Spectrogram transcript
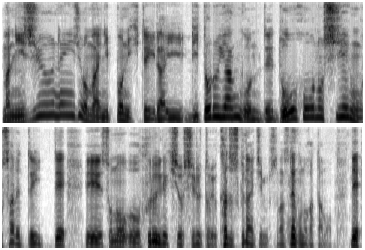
まあ、20年以上前日本に来て以来、リトルヤンゴンで同胞の支援をされていて、えー、その古い歴史を知るという数少ない人物なんですね、この方も。で、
